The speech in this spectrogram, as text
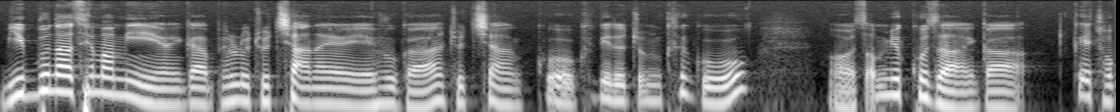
미부나 세맘이에요. 그러니까 별로 좋지 않아요. 예후가 좋지 않고 크기도 좀 크고 어, 썸뮤코자 그러니까 꽤, 저,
